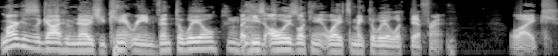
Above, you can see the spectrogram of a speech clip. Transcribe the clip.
Marcus is a guy who knows you can't reinvent the wheel, but Mhm. he's always looking at ways to make the wheel look different. Like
